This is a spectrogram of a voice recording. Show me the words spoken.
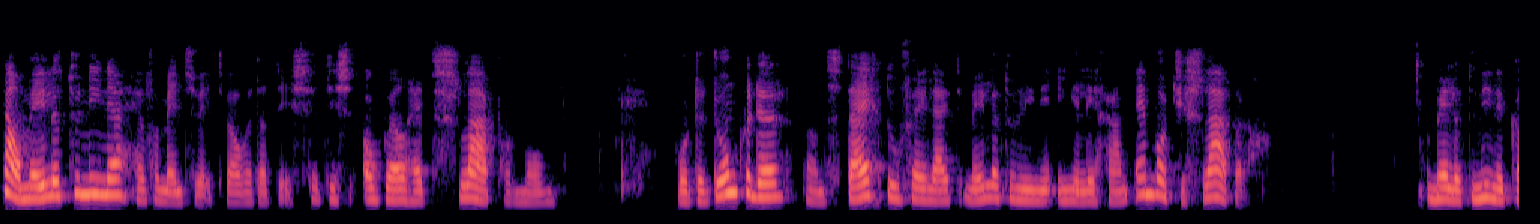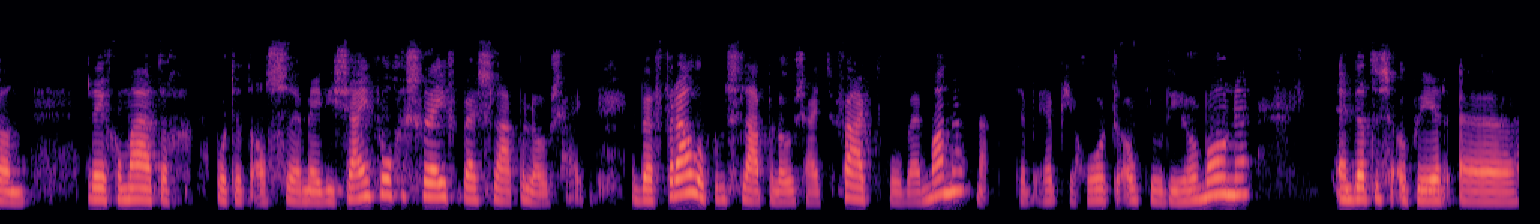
Nou, melatonine, heel veel mensen weten wel wat dat is. Het is ook wel het slaaphormoon. Wordt het donkerder, dan stijgt de hoeveelheid melatonine in je lichaam en word je slaperig. Melatonine kan regelmatig wordt het als eh, medicijn voorgeschreven bij slapeloosheid. En bij vrouwen komt slapeloosheid vaak voor bij mannen. Nou, dat heb je gehoord ook door die hormonen. En dat is ook weer uh,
